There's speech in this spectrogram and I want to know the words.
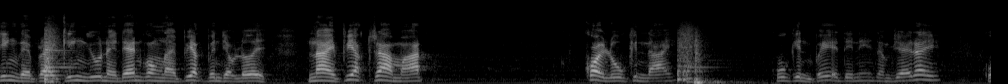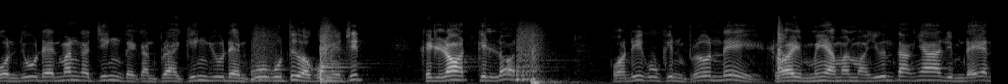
จริงแต่ปลายกิ้งอยู่ในแดนของนายเพียกเป็นเจ้าเลย นายเพียกสามารถก้อยลูกกินได้กูกินเป้ทีนี้ทำใจได้ คนอยู่แดนมันก็จริง แต่กันปลกิ้งอยู่แดนกูกูเตื้อกูมีทิศกินรอดกินรอดพอดีกูกินเพลินเด้ถอยเมียมันมายืนตักหญ้าริมแดน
